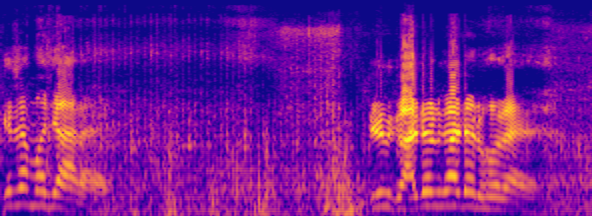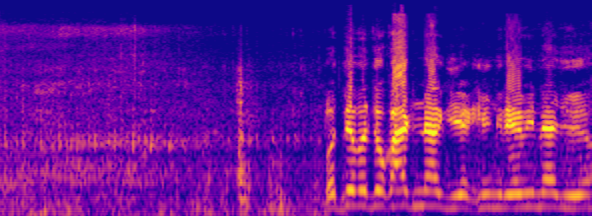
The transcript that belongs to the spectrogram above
कैसा मजा आ रहा है दिल गार्डन गार्डन हो रहा है બધે બધો કાઢી નાખજે એક હિંગ રેવી ના જોયો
